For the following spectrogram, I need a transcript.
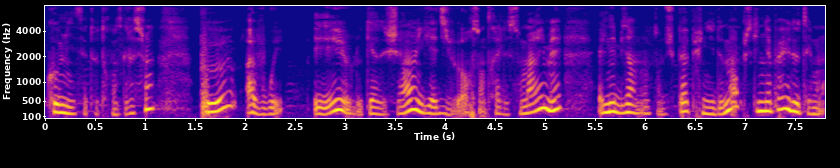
commis cette transgression, peut avouer et, le cas échéant, il y a divorce entre elle et son mari, mais elle n'est bien entendu pas punie de mort puisqu'il n'y a pas eu de témoin.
